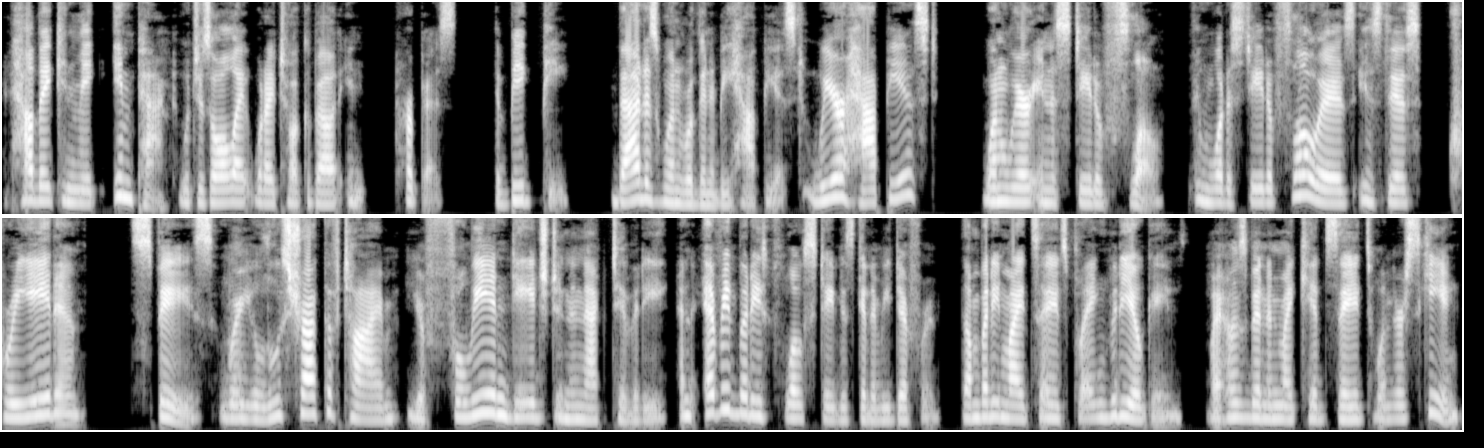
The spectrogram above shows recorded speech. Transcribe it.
and how they can make impact, which is all I, what I talk about in purpose, the big P, that is when we're going to be happiest. We are happiest when we're in a state of flow. And what a state of flow is, is this creative space where you lose track of time, you're fully engaged in an activity, and everybody's flow state is going to be different. Somebody might say it's playing video games. My husband and my kids say it's when they're skiing.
